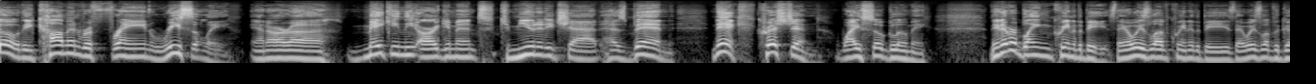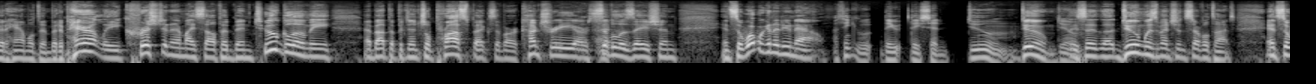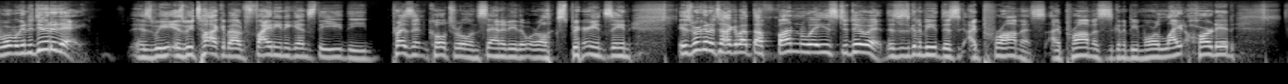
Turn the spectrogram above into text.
So, the common refrain recently in our uh, making the argument community chat has been Nick, Christian, why so gloomy? They never blame Queen of the Bees. They always love Queen of the Bees. They always love the good Hamilton. But apparently, Christian and myself have been too gloomy about the potential prospects of our country, our civilization. And so, what we're going to do now I think they they said doom. Doom. Doom. They said uh, Doom was mentioned several times. And so what we're going to do today as we as we talk about fighting against the the present cultural insanity that we're all experiencing is we're going to talk about the fun ways to do it. This is going to be this I promise. I promise is going to be more lighthearted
